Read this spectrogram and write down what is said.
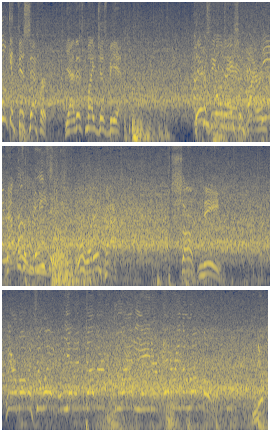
Look at this effort. Yeah, this might just be it. There's the elimination, Byron. That was amazing. Ooh, what impact. Sharp knee. We're moments away from yet another gladiator entering the Rumble. Nope,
